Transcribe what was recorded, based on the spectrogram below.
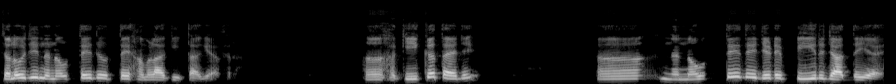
ਚਲੋ ਜੀ, ਨਨੌਤੇ ਦੇ ਉੱਤੇ ਹਮਲਾ ਕੀਤਾ ਗਿਆ ਫਿਰ। ਹਕੀਕਤ ਹੈ ਜੀ। ਅਹ ਨਨੌਤੇ ਦੇ ਜਿਹੜੇ ਪੀਰਜ਼ਾਦੇ ਹੈ,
